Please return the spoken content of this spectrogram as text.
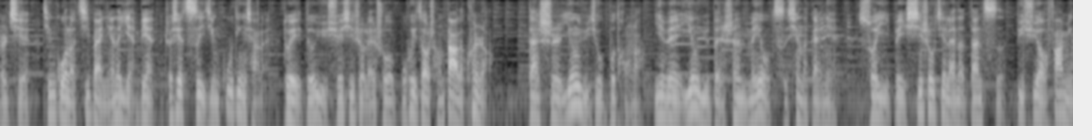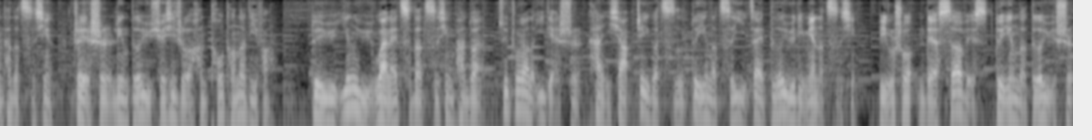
而且经过了几百年的演变，这些词已经固定下来，对德语学习者来说不会造成大的困扰。但是英语就不同了，因为英语本身没有词性的概念，所以被吸收进来的单词必须要发明它的词性，这也是令德语学习者很头疼的地方。对于英语外来词的词性判断，最重要的一点是看一下这个词对应的词义在德语里面的词性。比如说，their service 对应的德语是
